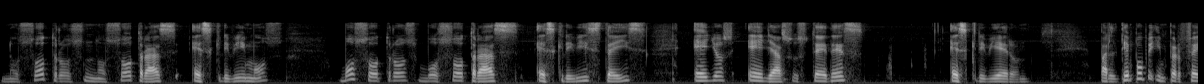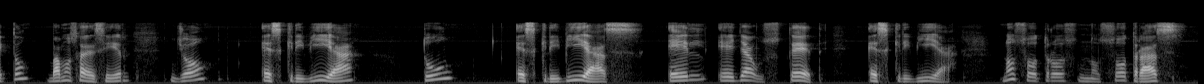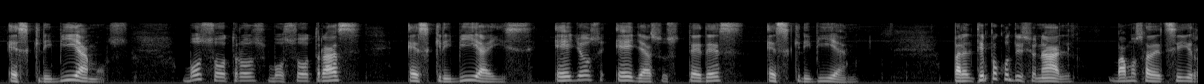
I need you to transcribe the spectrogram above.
nosotros, nosotras escribimos, vosotros, vosotras escribisteis, ellos, ellas, ustedes escribieron. Para el tiempo imperfecto vamos a decir yo escribía, tú escribías, él, ella, usted escribía, nosotros, nosotras escribíamos, vosotros, vosotras escribíais, ellos, ellas, ustedes escribían. Para el tiempo condicional vamos a decir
